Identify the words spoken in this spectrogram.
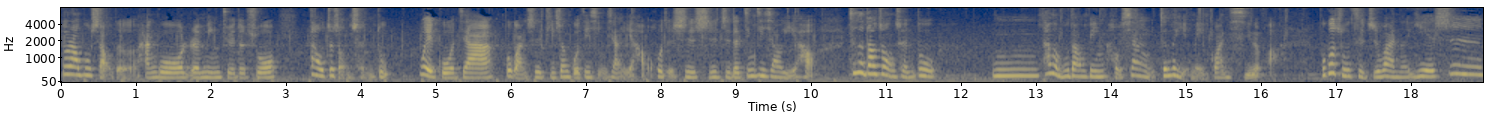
都让不少的韩国人民觉得说，到这种程度，为国家不管是提升国际形象也好，或者是实质的经济效益也好，真的到这种程度，嗯，他们不当兵，好像真的也没关系了吧。不过除此之外呢，也是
